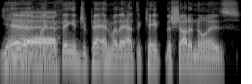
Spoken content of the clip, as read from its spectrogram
Yeah, like the thing in Japan where they had to keep the shutter noise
